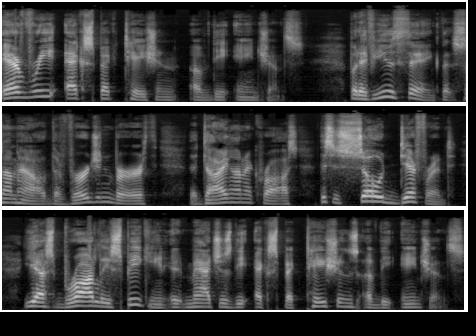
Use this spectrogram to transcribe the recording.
every expectation of the ancients. But if you think that somehow the virgin birth, the dying on a cross, this is so different, yes, broadly speaking, it matches the expectations of the ancients.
